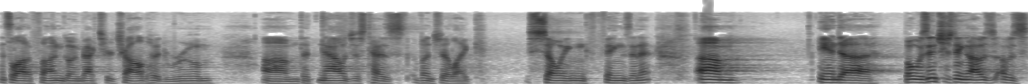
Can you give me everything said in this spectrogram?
it's a lot of fun going back to your childhood room um, that now just has a bunch of like sewing things in it. Um, and uh, but what was interesting, I was I was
